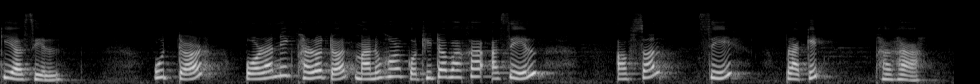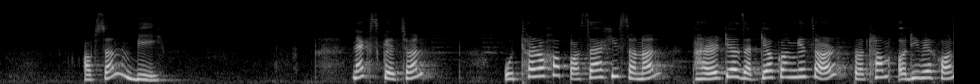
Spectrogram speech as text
কি আছিল? উত্তৰ পৌৰাণিক ভাৰতত মানুহৰ কথিত ভাষা আছিল অপশ্যন চি প্ৰাকৃত ভাষা। অপশ্যন বি। নেক্সট কুৱেশ্যন ওঠৰশ পঁচাশী চনত ভাৰতীয় জাতীয় কংগ্ৰেছৰ প্ৰথম অধিৱেশন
